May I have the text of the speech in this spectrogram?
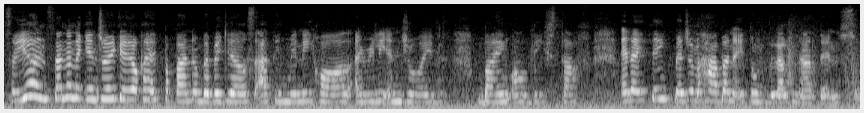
So, yun. Sana nag-enjoy kayo kahit papano babagyaw sa ating mini haul. I really enjoyed buying all these stuff. And I think medyo mahaba na itong vlog natin. So,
